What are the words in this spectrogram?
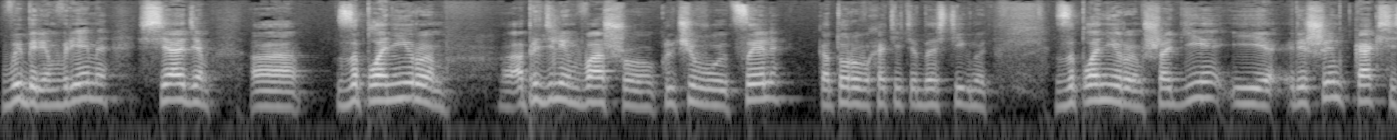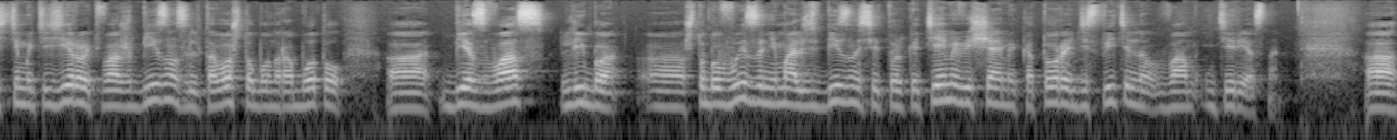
выберем время, сядем, а, запланируем, определим вашу ключевую цель, которую вы хотите достигнуть, запланируем шаги и решим, как систематизировать ваш бизнес для того, чтобы он работал э, без вас, либо э, чтобы вы занимались в бизнесе только теми вещами, которые действительно вам интересны. Э,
